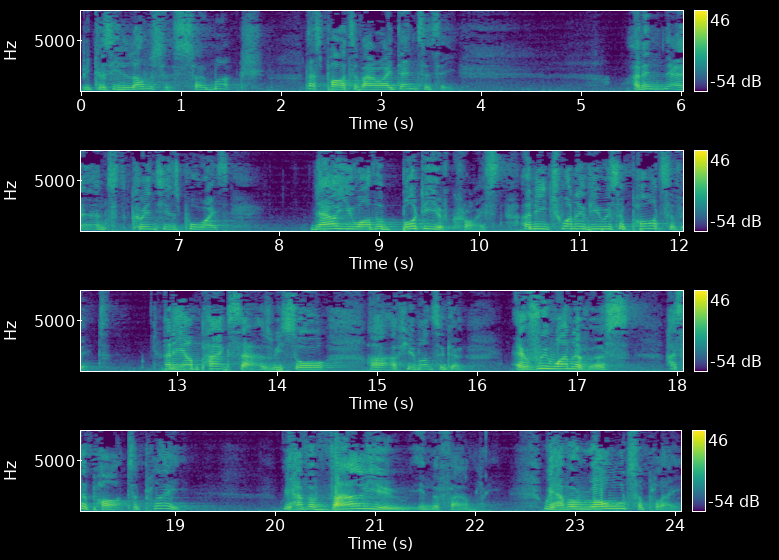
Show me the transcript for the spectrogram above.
because he loves us so much. That's part of our identity. And in and Corinthians, Paul writes, now you are the body of Christ, and each one of you is a part of it. And he unpacks that as we saw uh, a few months ago. Every one of us has a part to play. We have a value in the family. We have a role to play.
